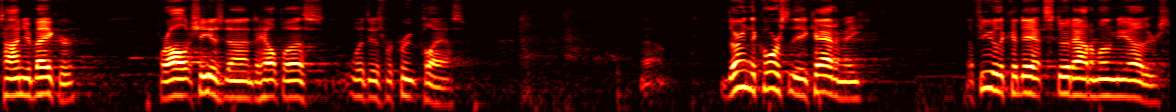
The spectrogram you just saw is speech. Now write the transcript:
Tanya Baker, for all that she has done to help us with this recruit class. During the course of the academy, a few of the cadets stood out among the others,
